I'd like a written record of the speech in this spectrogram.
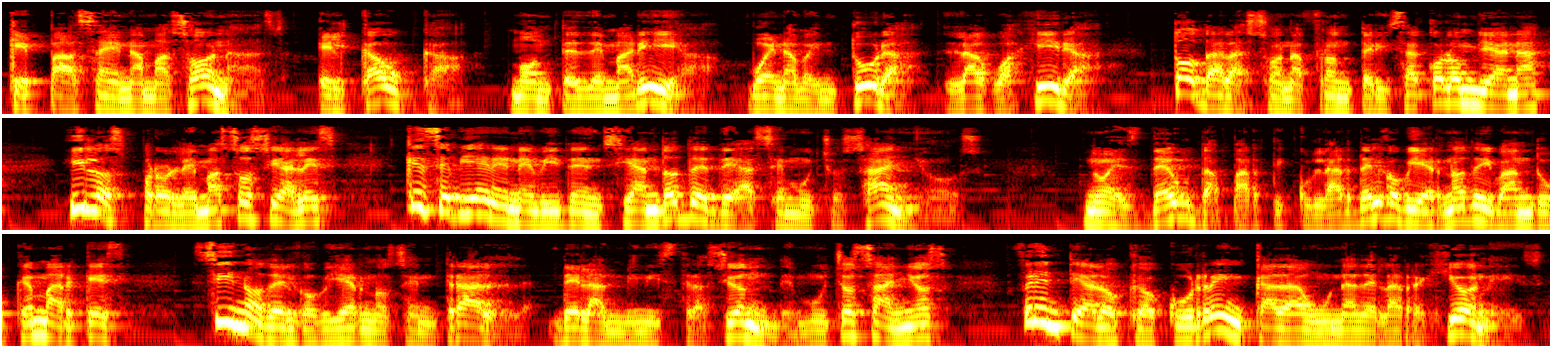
que pasa en Amazonas, el Cauca, Montes de María, Buenaventura, La Guajira, toda la zona fronteriza colombiana y los problemas sociales que se vienen evidenciando desde hace muchos años. No es deuda particular del gobierno de Iván Duque Márquez, sino del gobierno central, de la administración de muchos años, frente a lo que ocurre en cada una de las regiones.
